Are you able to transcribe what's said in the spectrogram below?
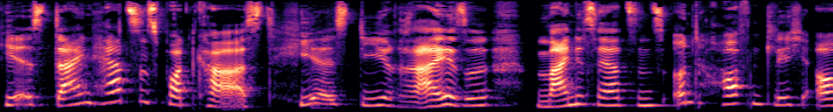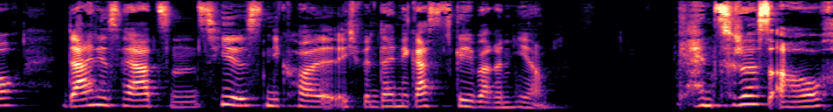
Hier ist dein Herzenspodcast. Hier ist die Reise meines Herzens und hoffentlich auch deines Herzens. Hier ist Nicole. Ich bin deine Gastgeberin hier. Kennst du das auch?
